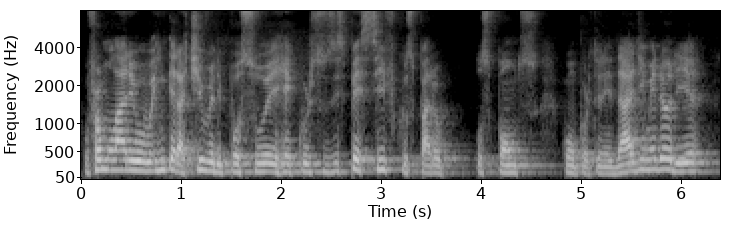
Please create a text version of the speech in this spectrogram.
O formulário interativo ele possui recursos específicos para os pontos com oportunidade e melhoria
